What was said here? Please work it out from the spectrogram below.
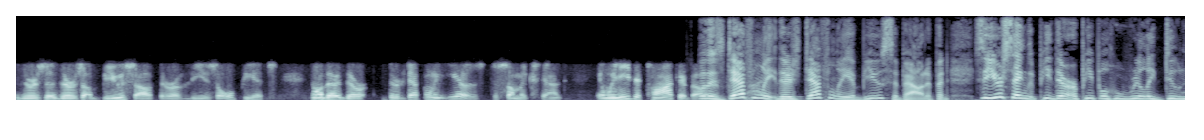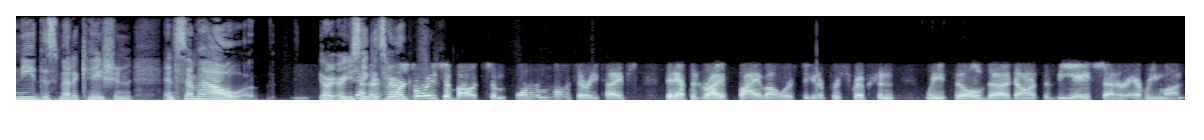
there's a, there's abuse out there of these opiates. Now there there there definitely is to some extent, and we need to talk about. Well, there's it. definitely there's definitely abuse about it, but so you're saying that pe- there are people who really do need this medication, and somehow are, are you Yeah, saying there, it's there hard? are stories about some former military types that have to drive five hours to get a prescription refilled uh, down at the VA center every month,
